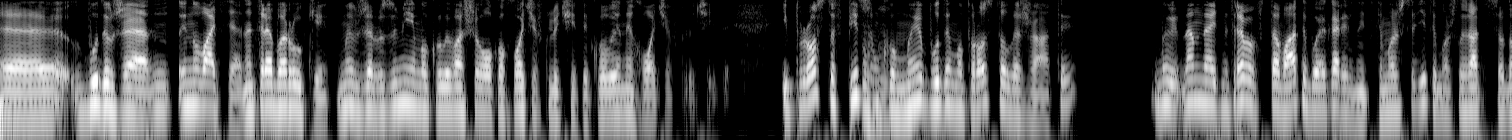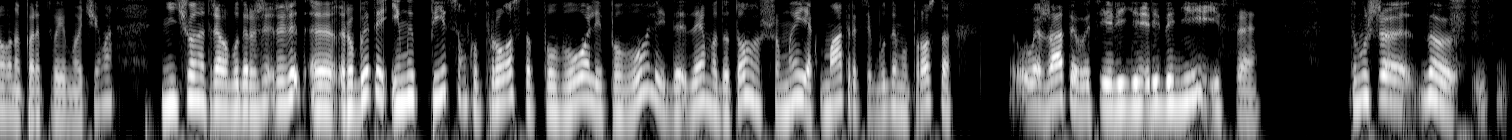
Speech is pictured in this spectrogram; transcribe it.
Е, буде вже інновація, не треба руки. Ми вже розуміємо, коли ваше око хоче включити, коли не хоче включити. І просто в підсумку ми будемо просто лежати. Ми, нам навіть не треба вставати, бо яка різниця? Ти можеш сидіти, можеш лежати все одно воно перед твоїми очима. Нічого не треба буде е, робити, і ми підсумку просто поволі, поволі йдемо до того, що ми, як в матриці, будемо просто лежати в цій рідині і все. Тому що ну,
